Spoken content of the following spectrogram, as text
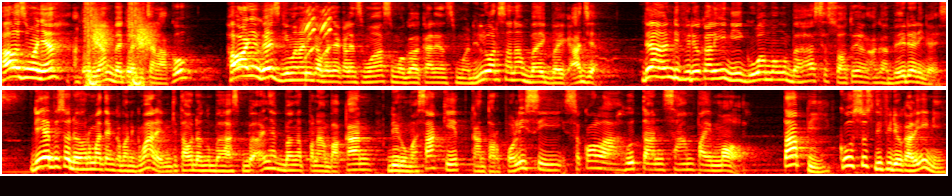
Halo semuanya, aku Rian, balik lagi channel aku. How are you guys? Gimana nih kabarnya kalian semua? Semoga kalian semua di luar sana baik-baik aja. Dan di video kali ini, gua mau ngebahas sesuatu yang agak beda nih guys. Di episode Hormat yang kemarin-kemarin, kita udah ngebahas banyak banget penampakan di rumah sakit, kantor polisi, sekolah, hutan, sampai mall. Tapi, khusus di video kali ini,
